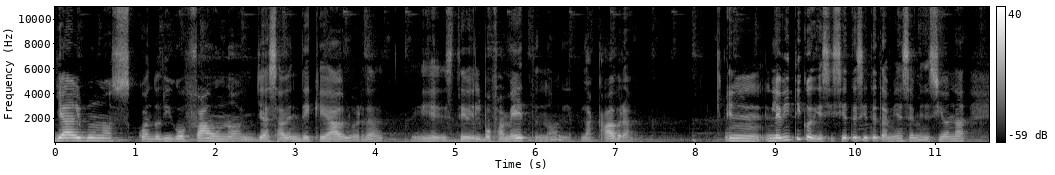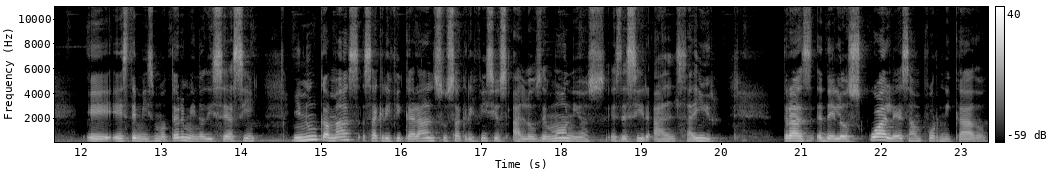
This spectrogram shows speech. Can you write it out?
Ya algunos cuando digo fauno ya saben de qué hablo, ¿verdad? Este, el bofamet, ¿no? la cabra, en Levítico 17.7 también se menciona eh, este mismo término, dice así, y nunca más sacrificarán sus sacrificios a los demonios, es decir, al Zair. Tras de los cuales han fornicado,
